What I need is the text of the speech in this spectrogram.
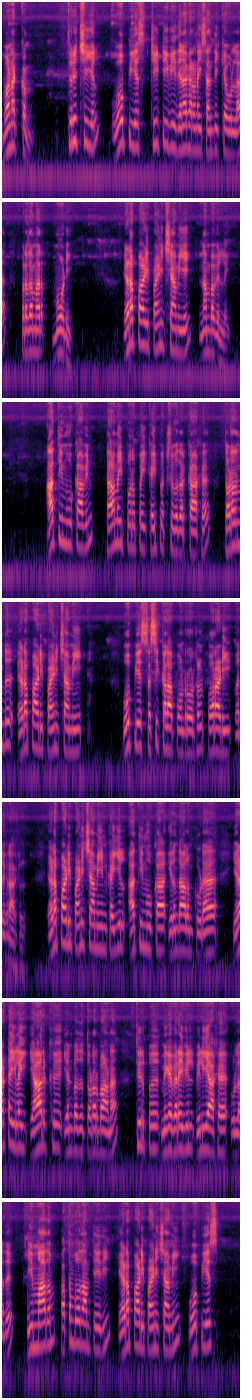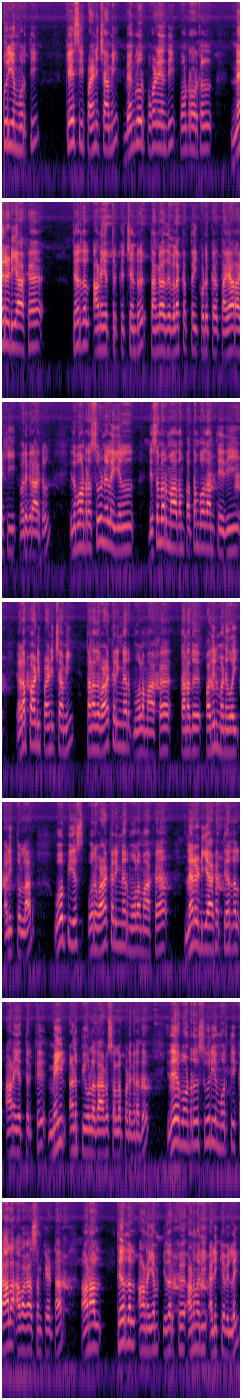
வணக்கம். திருச்சியில் OPS TTV தினகரனை சந்திக்க உள்ள பிரதமர் மோடி. எடப்பாடி பழனிசாமியை நம்பவில்லை. அதிமுகவின் தலைமை பொறுப்பை கைப்பற்றுவதற்காக தொடர்ந்து எடப்பாடி பழனிசாமி ஓபிஎஸ் சசிகலா போன்றோர்கள் போராடி வருகிறார்கள். எடப்பாடி பழனிசாமியின் கையில் அதிமுக இருந்தாலும் கூட இரட்டை இலை யாருக்கு என்பது தொடர்பான தீர்ப்பு மிக விரைவில் வெளியாக உள்ளது. இம்மாதம் பத்தொன்பதாம் தேதி Edappadi Palaniswami OPS Suryamoorthy K C Palaniswami Bangalore Pugazhendi போன்றோர்கள் நேரடியாக தேர்தல் ஆணையத்திற்கு சென்று தங்களது விளக்கத்தை கொடுக்க தயாராகி வருகிறார்கள். இதுபோன்ற சூழ்நிலையில் டிசம்பர் மாதம் பத்தொன்பதாம் தேதி எடப்பாடி பழனிசாமி தனது வழக்கறிஞர் மூலமாக தனது பதில் மனுவை அளித்துள்ளார். ஓபிஎஸ் ஒரு வழக்கறிஞர் மூலமாக நேரடியாக தேர்தல் ஆணையத்திற்கு மெயில் அனுப்பியுள்ளதாக சொல்லப்படுகிறது. இதேபோன்று சூரியமூர்த்தி கால அவகாசம் கேட்டார். ஆனால் தேர்தல் ஆணையம் இதற்கு அனுமதி அளிக்கவில்லை.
